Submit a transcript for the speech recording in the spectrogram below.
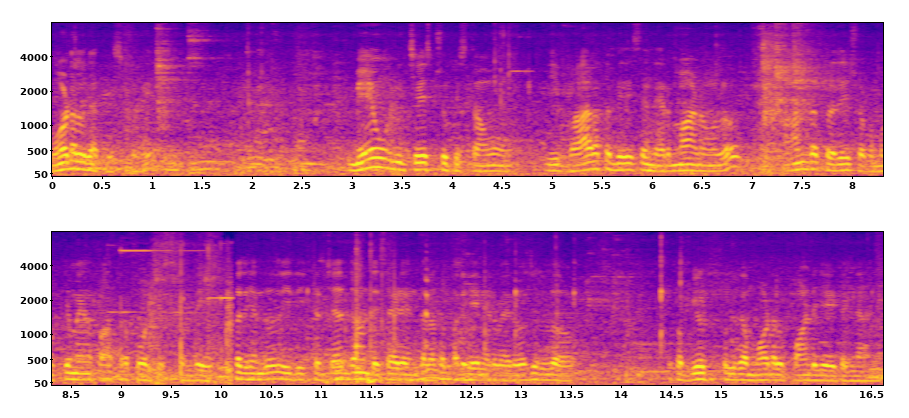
మోడల్గా తీసుకొని. మేము ఇది చేసి చూపిస్తాము. ఈ భారతదేశ నిర్మాణంలో ఆంధ్రప్రదేశ్ ఒక ముఖ్యమైన పాత్ర పోషిస్తుంది. పదిహేను రోజులు ఇది ఇక్కడ చేద్దామని డిసైడ్ అయిన తర్వాత పదిహేను ఇరవై రోజుల్లో ఒక బ్యూటిఫుల్గా మోడల్ పాండ్ చేయటం కానీ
